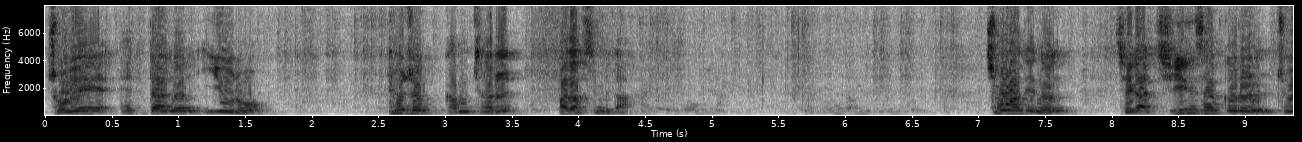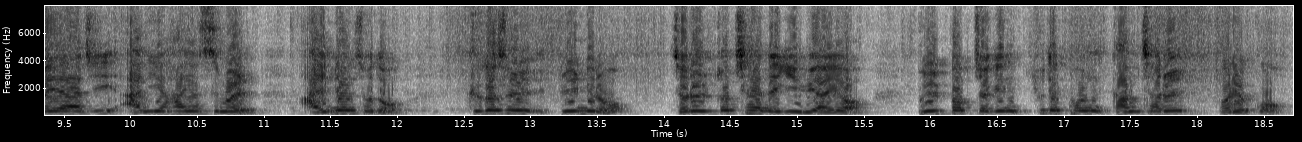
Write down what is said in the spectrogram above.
조회했다는 이유로 표적 감찰을 받았습니다. 청와대는 제가 지인 사건을 조회하지 아니하였음을 알면서도 그것을 빌미로 저를 쫓아내기 위하여 불법적인 휴대폰 감찰을 벌였고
